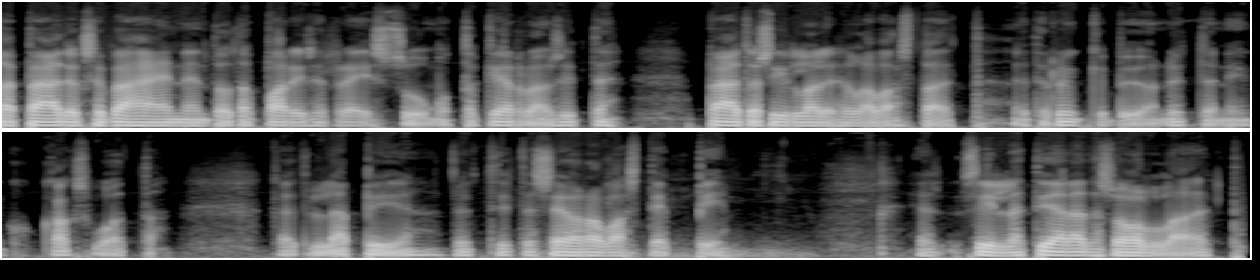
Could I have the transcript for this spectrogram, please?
tai päätöksen vähän ennen tuota Pariisin reissua, mutta kerroin sitten päätösillallisella vasta, että, että Rynkkeby on nyt niin kuin kaksi vuotta käyty läpi ja nyt sitten seuraava steppi. Ja sillä tiellä tässä ollaan, että,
